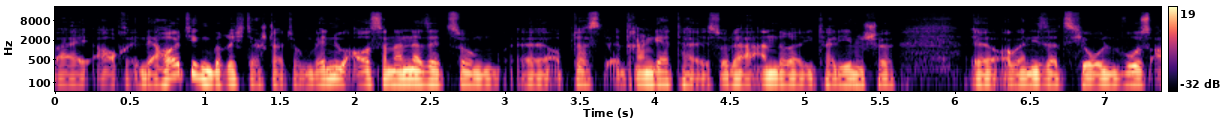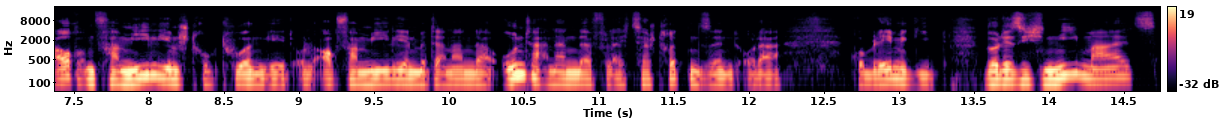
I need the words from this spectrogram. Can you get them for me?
bei auch in der heutigen Berichterstattung, wenn du Auseinandersetzungen, äh, ob das Drangheta ist oder andere italienische äh, Organisationen, wo es auch um Familienstrukturen geht und auch Familien miteinander untereinander vielleicht zerstritten sind oder Probleme gibt, würde sich niemals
